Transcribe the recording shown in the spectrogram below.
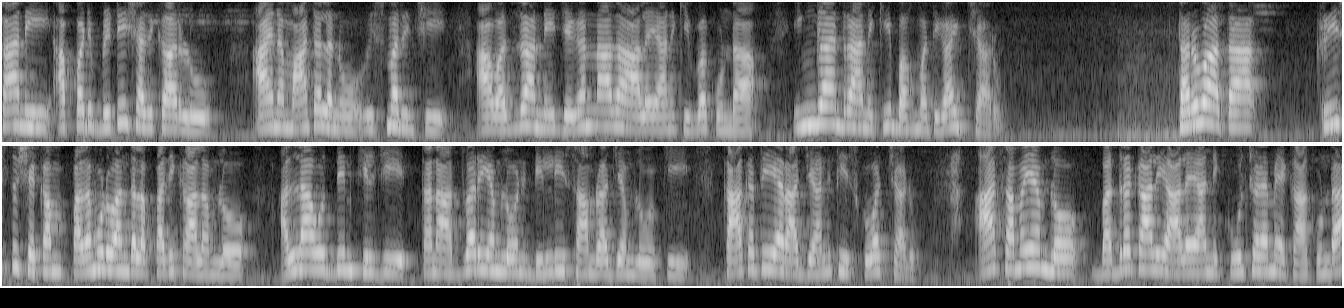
కానీ అప్పటి బ్రిటిష్ అధికారులు ఆయన మాటలను విస్మరించి ఆ వజ్రాన్ని జగన్నాథ ఆలయానికి ఇవ్వకుండా ఇంగ్లాండ్ రాణికి బహుమతిగా ఇచ్చారు. తరువాత క్రీస్తు శకం పదమూడు వందల పది కాలంలో అల్లావుద్దీన్ ఖిల్జీ తన ఆధ్వర్యంలోని ఢిల్లీ సామ్రాజ్యంలోకి కాకతీయ రాజ్యాన్ని తీసుకువచ్చాడు. ఆ సమయంలో భద్రకాళి ఆలయాన్ని కూల్చడమే కాకుండా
